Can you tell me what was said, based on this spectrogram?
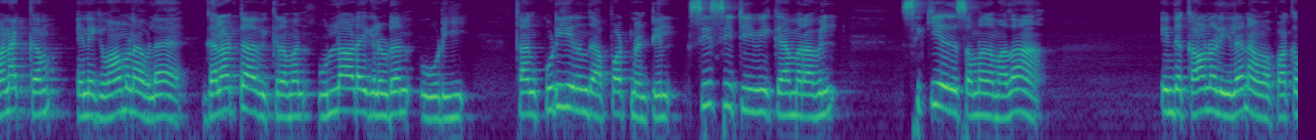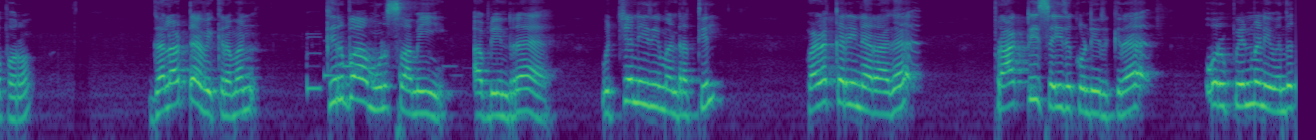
வணக்கம். இன்னைக்கு வாமனாவில் கலாட்டா விக்ரமன் உள்ளாடைகளுடன் ஓடி தான் குடியிருந்த அப்பார்ட்மெண்ட்டில் சிசிடிவி கேமராவில் சிக்கியது சம்மந்தமாக தான் இந்த காணொளியில் நாம் பார்க்க போகிறோம் கலாட்டா விக்ரமன் கிருபா முனுசாமி அப்படின்ற உச்சநீதிமன்றத்தில் வழக்கறிஞராக ப்ராக்டிஸ் செய்து கொண்டிருக்கிற ஒரு பெண்மணி வந்து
